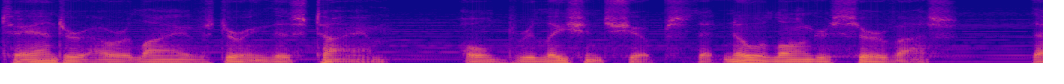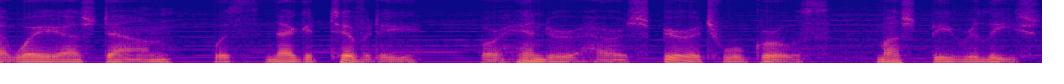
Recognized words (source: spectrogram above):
to enter our lives during this time. Old relationships that no longer serve us that weigh us down with negativity or hinder our spiritual growth must be released.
